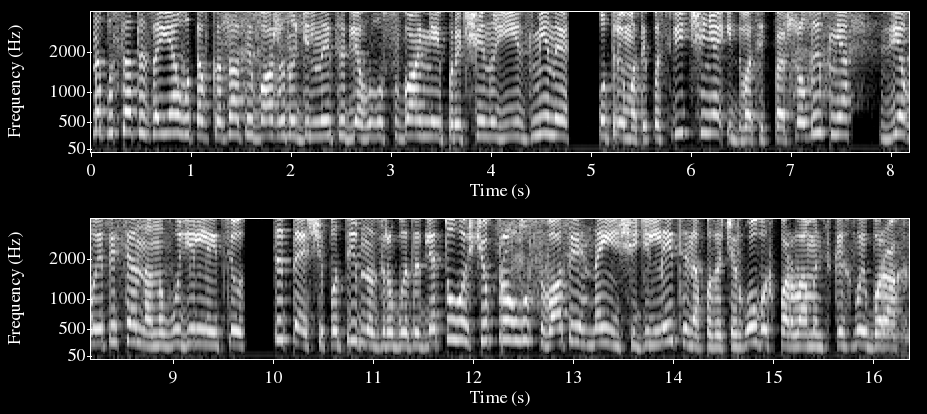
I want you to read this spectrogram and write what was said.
написати заяву та вказати бажану дільницю для голосування і причину її зміни, отримати посвідчення і 21 липня з'явитися на нову дільницю. Це те, що потрібно зробити для того, щоб проголосувати на іншій дільниці на позачергових парламентських виборах.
